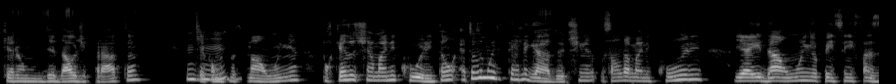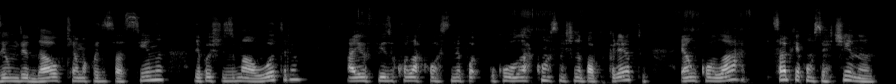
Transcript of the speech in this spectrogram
que era um dedal de prata, que é como se uhum. fosse uma unha, porque antes eu tinha manicure. Então é tudo muito interligado. Eu tinha o salão da manicure, e aí da unha eu pensei em fazer um dedal, que é uma coisa assassina, depois fiz uma outra. Aí eu fiz o colar concertina, o colar concertina pop creto. É um colar, sabe o que é concertina?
